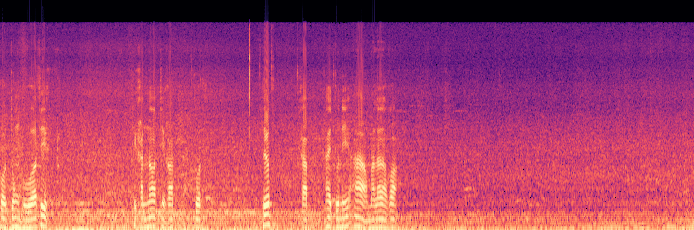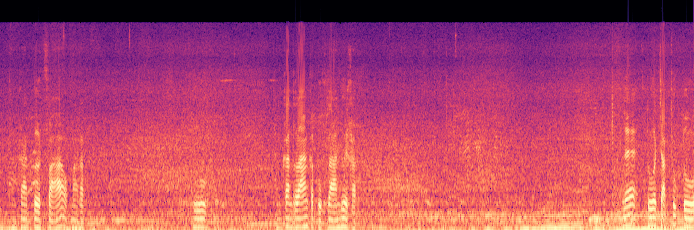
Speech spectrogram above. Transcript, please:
กดตรงหัวที่ ที่คันนอตที่ครับ กดตึ๊บครับ ให้ตัวนี้อ้าออกมาแล้วเราก็ทำ การเปิดฝาออกมาครับ ดูทำการล้างกระปุกร้านด้วยครับและตัวจับทุกตัว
